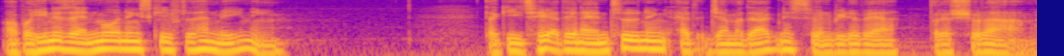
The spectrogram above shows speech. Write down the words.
og på hendes anmodning skiftede han mening. Der gives her den antydning, at Jamadagnis søn ville være Prashuram.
